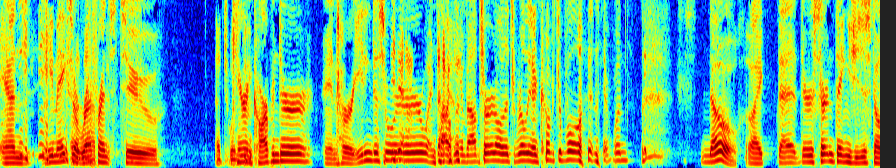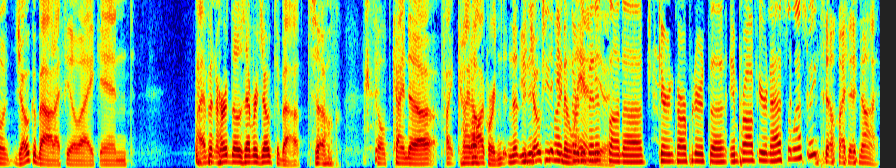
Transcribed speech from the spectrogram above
and he makes a reference to Karen Peaks. Carpenter and her eating disorder when talking was- about Turtle. It's really uncomfortable, and everyone's just, no, like that. There are certain things you just don't joke about. I feel like, and I haven't heard those ever joked about, so felt kind of kind of Well, awkward. N- the didn't jokes see didn't my even 30 land. minutes either. on uh, Karen Carpenter at the Improv here in Addison last week. No, I did not.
